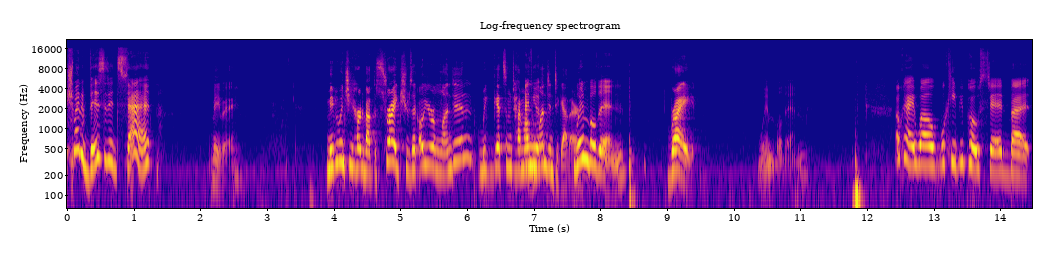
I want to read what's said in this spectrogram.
she might have visited set. Maybe. Maybe when she heard about the strike, she was like, "Oh, you're in London. We get some time off in London together." Wimbledon. Right. Wimbledon okay, well, we'll keep you posted, but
